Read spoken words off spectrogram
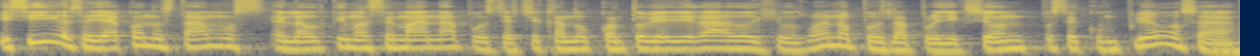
Y sí, o sea, ya cuando estábamos en la última semana, pues ya checando cuánto había llegado, dijimos, bueno, pues la proyección pues se cumplió, o sea,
